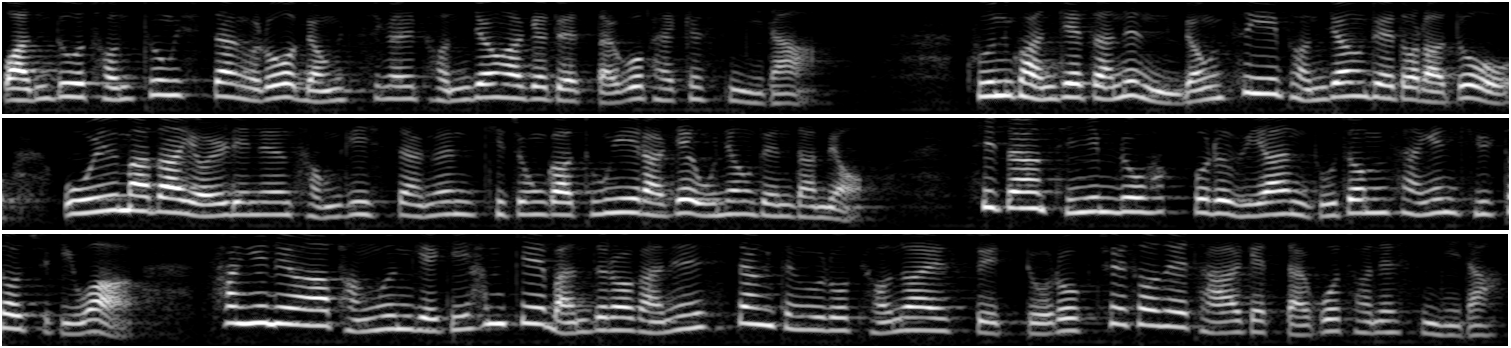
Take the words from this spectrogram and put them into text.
완도 전통시장으로 명칭을 변경하게 됐다고 밝혔습니다. 군 관계자는 명칭이 변경되더라도 5일마다 열리는 정기 시장은 기존과 동일하게 운영된다며 시장 진입로 확보를 위한 노점 상인 길터주기와 상인회와 방문객이 함께 만들어가는 시장 등으로 변화할 수 있도록 최선을 다하겠다고 전했습니다.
